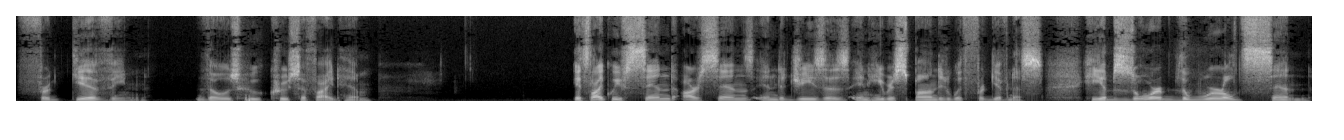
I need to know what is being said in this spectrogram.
forgiving those who crucified him. It's like we've sinned our sins into Jesus and he responded with forgiveness. He absorbed the world's sin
